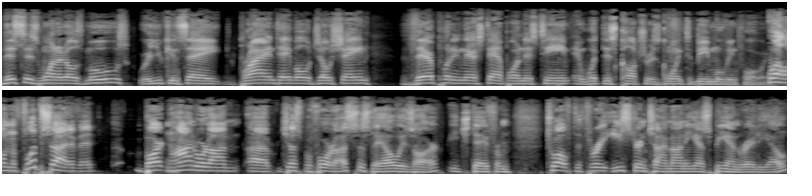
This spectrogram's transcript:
this is one of those moves where you can say Brian Daboll, Joe Schoen, they're putting their stamp on this team and what this culture is going to be moving forward. Well, on the flip side of it, Bart and Hahn were on uh, just before us, as they always are, each day from 12 to 3 Eastern Time on ESPN Radio.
